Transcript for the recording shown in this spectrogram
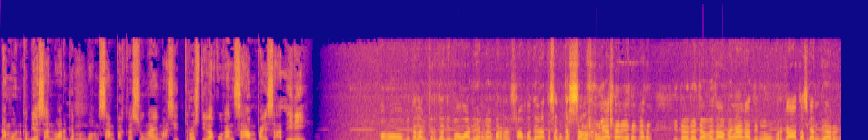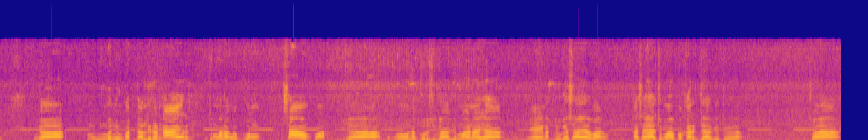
Namun kebiasaan warga membuang sampah ke sungai masih terus dilakukan sampai saat ini kalau kita lagi kerja di bawah ada yang lempar sampah dari atas kan kesel ngeliatnya kan? Kita udah capek-capek ngangkatin lumpur ke atas kan biar nggak menyumbat aliran air itu malah ngebuang sampah. Ya mau negur juga gimana ya? Nggak enak juga saya bang. Kan saya cuma bekerja gitu ya. Soalnya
